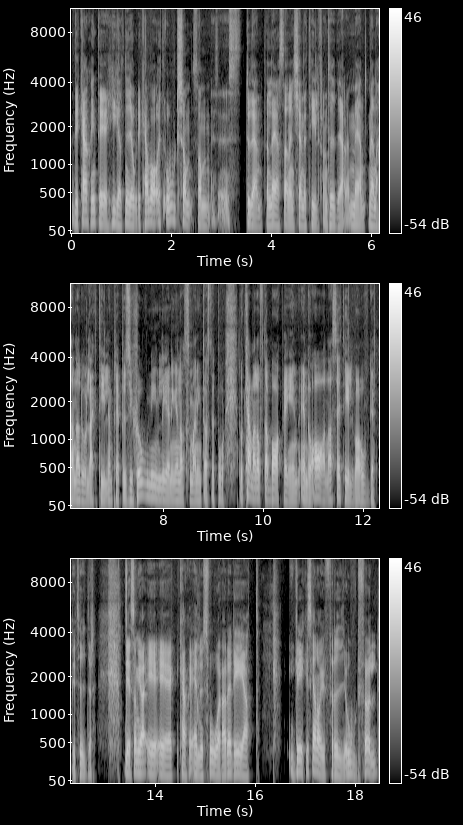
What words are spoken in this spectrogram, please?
det kanske inte är helt nya ord. Det kan vara ett ord som, som eh, studenten, läsaren känner till från tidigare men, men han har då lagt till en preposition i inledningen, något som man inte har stött på. Då kan man ofta bakvägen ändå ana sig till vad ordet betyder. Det som jag är, är kanske ännu svårare det är att grekiskan har ju fri ordföljd.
